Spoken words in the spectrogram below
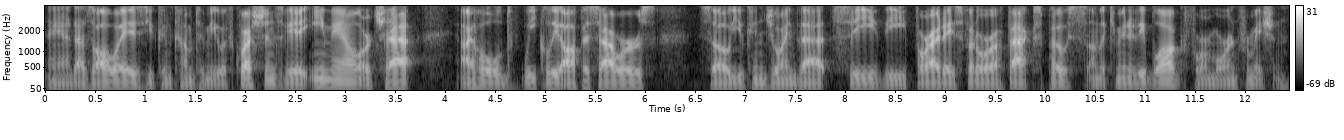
And as always, you can come to me with questions via email or chat. I hold weekly office hours, so you can join that. See the Fridays Fedora Facts posts on the community blog for more information.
